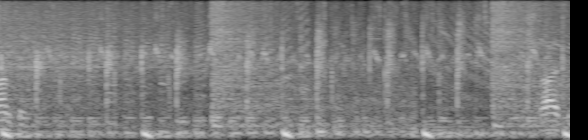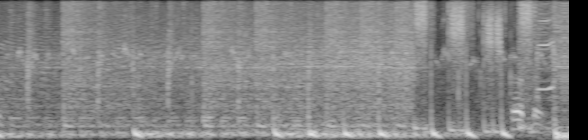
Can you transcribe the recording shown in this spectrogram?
Dreißig. Vierzig. Zehn.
